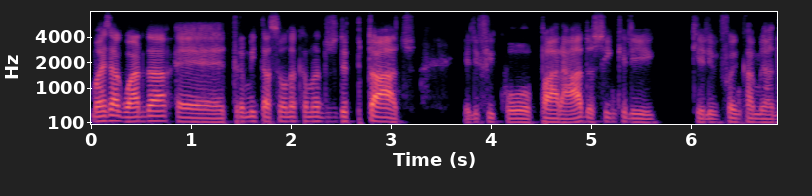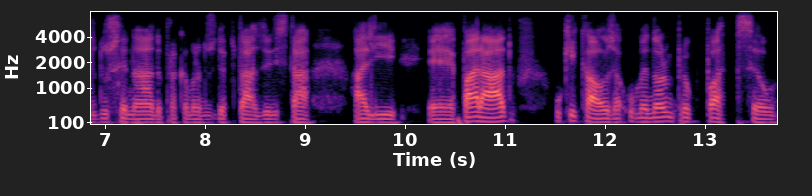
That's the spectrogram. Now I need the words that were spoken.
mas aguarda é, tramitação na Câmara dos Deputados. Ele ficou parado assim que ele, que ele foi encaminhado do Senado para a Câmara dos Deputados, ele está ali é, parado, o que causa uma enorme preocupação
